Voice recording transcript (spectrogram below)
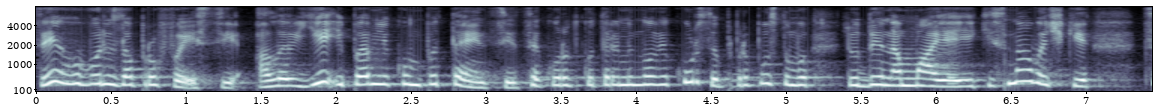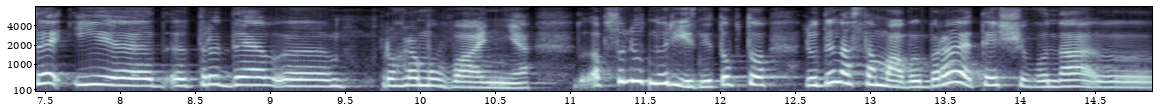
Це я говорю за професії, але є і певні компетенції. Це короткотермінові курси. Припустимо, людина має якісь навички, це і е, 3D е, програмування, абсолютно різні. Тобто людина сама вибирає те, що вона е,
